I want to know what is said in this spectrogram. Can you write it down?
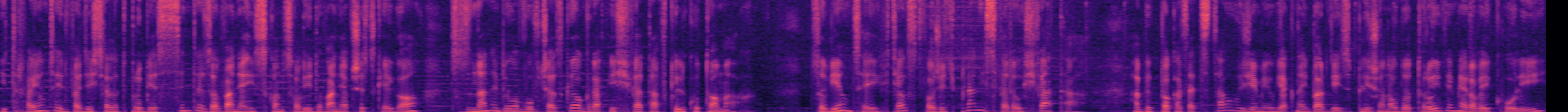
i trwającej 20 lat próbie syntezowania i skonsolidowania wszystkiego, co znane było wówczas geografii świata w kilku tomach. Co więcej, chciał stworzyć planisferę świata, aby pokazać całą Ziemię jak najbardziej zbliżoną do trójwymiarowej kuli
